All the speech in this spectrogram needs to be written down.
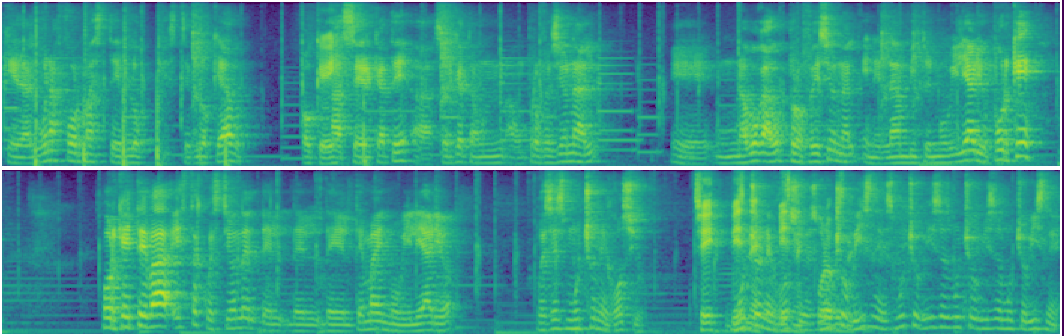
que de alguna forma esté, blo- esté bloqueado Ok. acércate, acércate a un, a un profesional, eh, un abogado profesional en el ámbito inmobiliario. ¿Por qué? Porque ahí te va esta cuestión del, del- del- del tema inmobiliario, pues es mucho negocio. Sí, business, mucho negocio, business, es mucho business. business. mucho business, mucho business, mucho business.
